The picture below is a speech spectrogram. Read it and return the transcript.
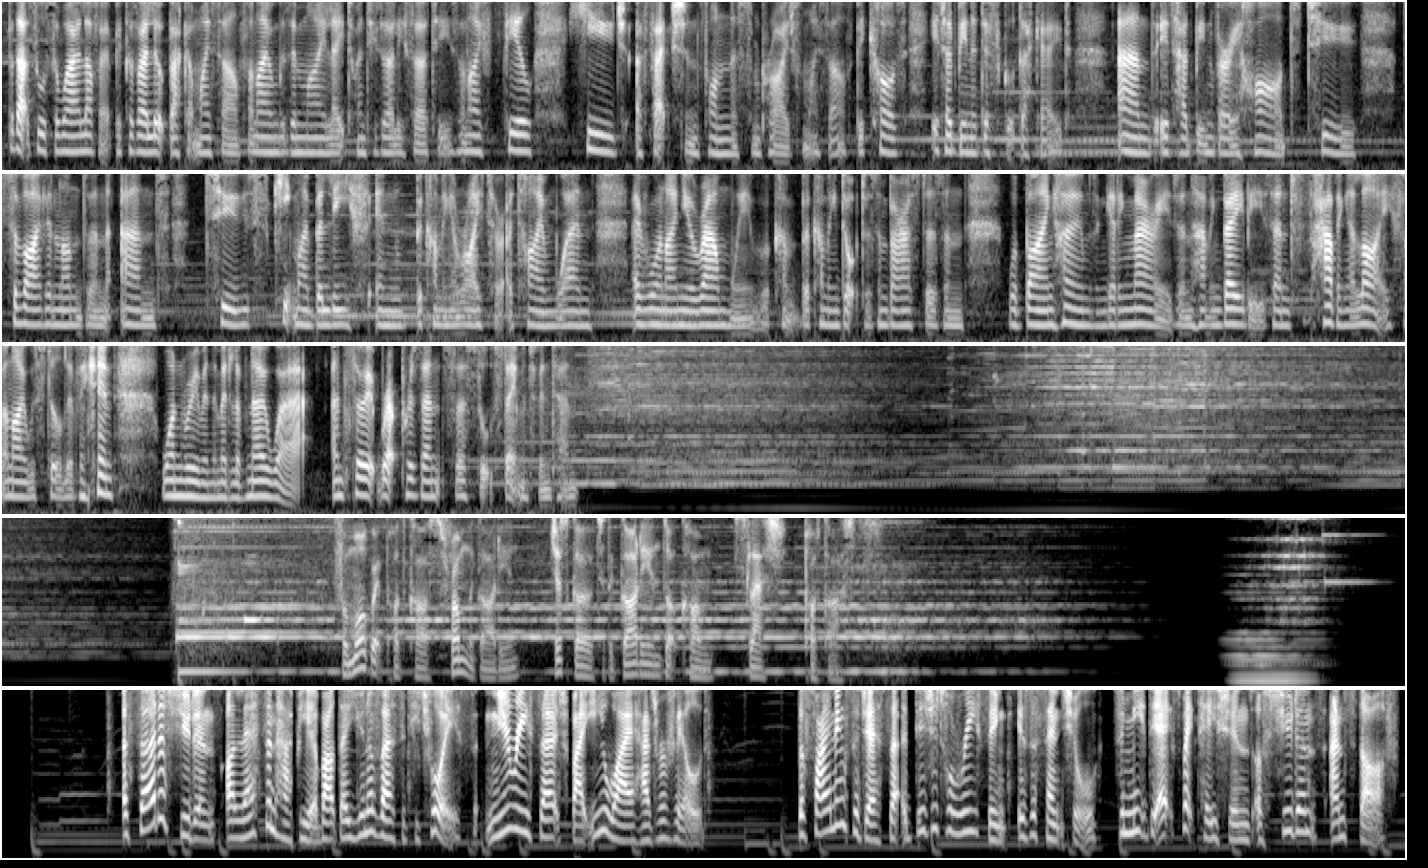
but that's also why I love it because I look back at myself and I was in my late 20s, early 30s, and I feel huge affection, fondness, and pride for myself because it had been a difficult decade and it had been very hard to survive in London and to keep my belief in becoming a writer at a time when everyone I knew around me were com- becoming doctors and barristers and were buying homes and getting married and having babies and f- having a life, and I was still living in one room in the middle of nowhere. And so it represents a sort of statement of intent. For more great podcasts from The Guardian, just go to theguardian.com slash podcasts. A third of students are less than happy about their university choice, new research by EY has revealed. The findings suggest that a digital rethink is essential to meet the expectations of students and staff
